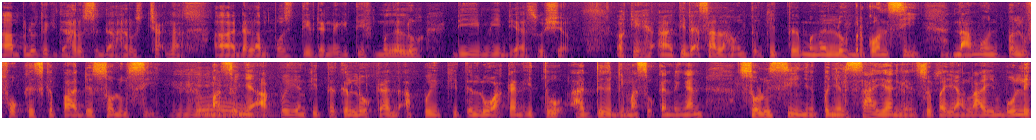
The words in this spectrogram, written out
um, penonton kita harus sedar, harus cakna uh, dalam positif dan negatif mengeluh di media sosial. Okey, uh, tidak salah untuk kita mengeluh berkongsi, namun perlu fokus kepada solusi. Hmm. Maksudnya apa yang kita keluhkan, apa yang kita luahkan itu ada dimasukkan dengan solusinya, penyelesaiannya supaya yang lain boleh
